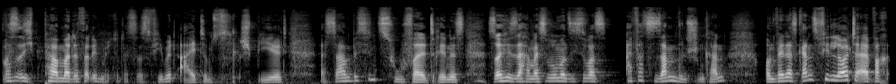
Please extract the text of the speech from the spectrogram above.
was weiß ich, Permadeath hat, ich möchte, dass das viel mit Items spielt, dass da ein bisschen Zufall drin ist. Solche Sachen, weißt du, wo man sich sowas einfach zusammenwünschen kann. Und wenn das ganz viele Leute einfach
